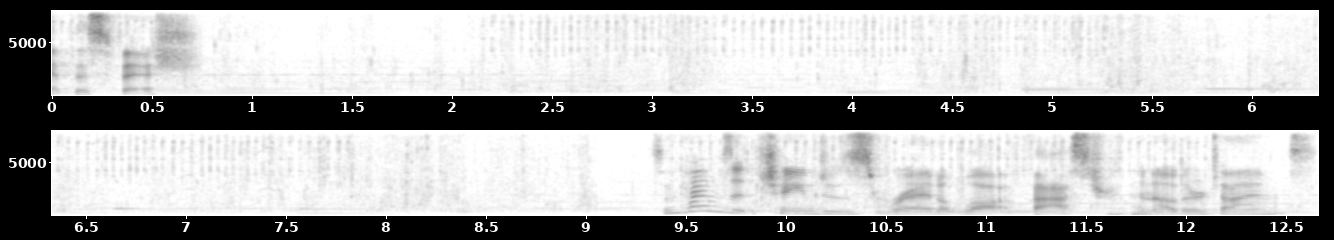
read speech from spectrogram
Get this fish. Sometimes it changes red a lot faster than other times.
